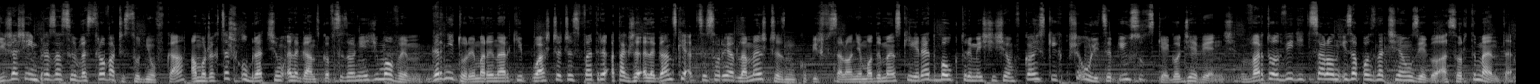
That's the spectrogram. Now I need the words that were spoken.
Zbliża się impreza sylwestrowa czy studniówka, a może chcesz ubrać się elegancko w sezonie zimowym? Garnitury, marynarki, płaszcze czy swetry, a także eleganckie akcesoria dla mężczyzn kupisz w salonie mody męskiej Red Bull, który mieści się w Końskich przy ulicy Piłsudskiego 9. Warto odwiedzić salon i zapoznać się z jego asortymentem.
